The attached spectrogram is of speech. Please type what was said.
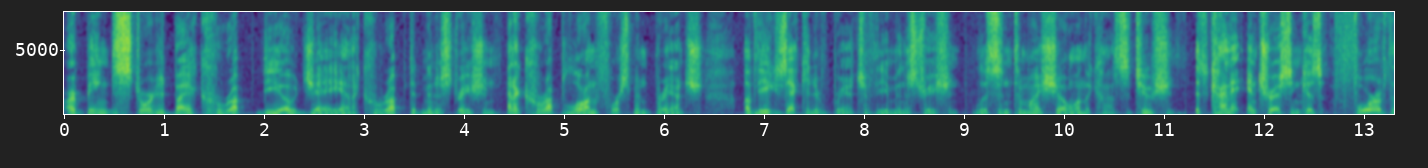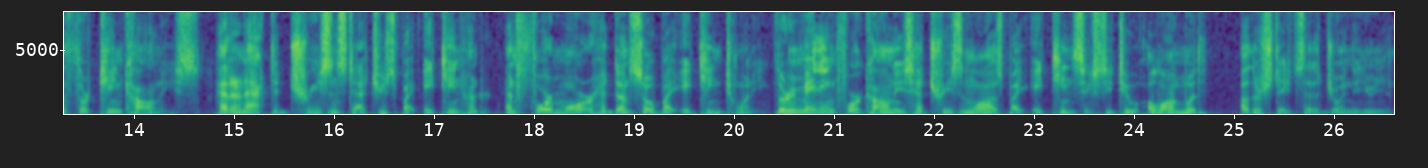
are being distorted by a corrupt DOJ and a corrupt administration and a corrupt law enforcement branch of the executive branch of the administration. Listen to my show on the Constitution. It's kind of interesting because four of the 13 colonies had enacted treason statutes by 1800, and four more had done so by 1820. The remaining four colonies had treason laws by 1862, along with other states that had joined the Union.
